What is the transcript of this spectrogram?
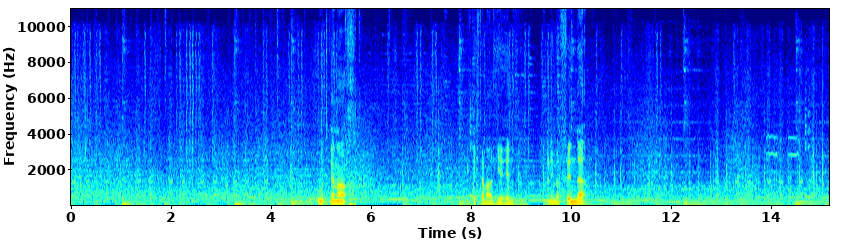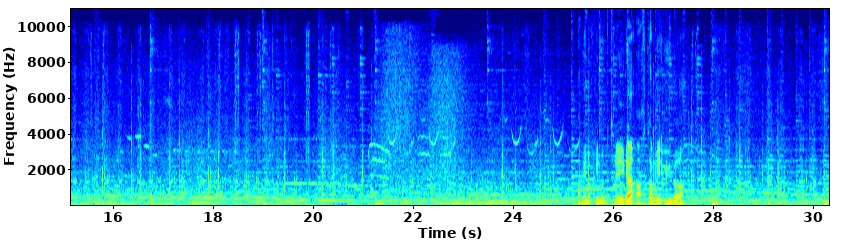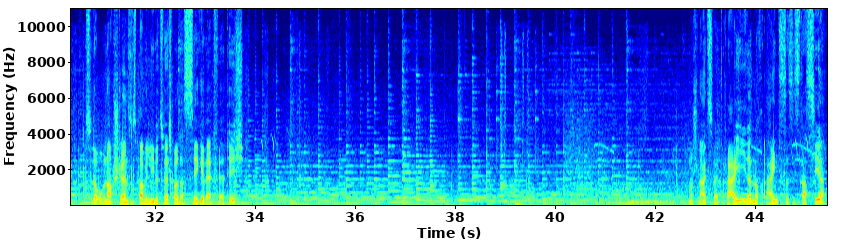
Gut gemacht. Ich da mal hier hin. Wenn ich ihn finde. Haben wir noch genug Träger? Acht haben wir über. So, da oben abstellen, sonst bauen wir lieber zuerst mal das Sägewerk fertig. Mal schon 1, 2, 3, dann noch eins, das ist das hier.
